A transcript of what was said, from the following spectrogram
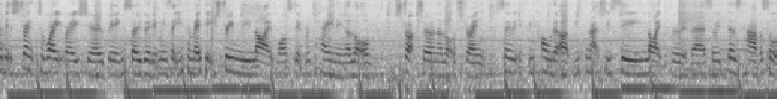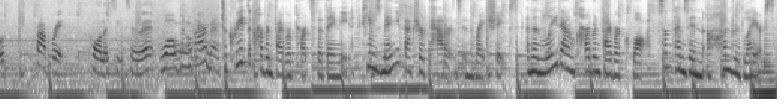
With its strength to weight ratio being so good, it means that you can make it extremely light whilst it retaining a lot of structure and a lot of strength. So if you hold it up, you can actually see light through it there. So it does have a sort of fabric quality to it. Woven oh, carbon. To create the carbon fiber parts that they need, teams manufacture patterns in the right shapes and then lay down carbon fiber cloth, sometimes in a hundred layers.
